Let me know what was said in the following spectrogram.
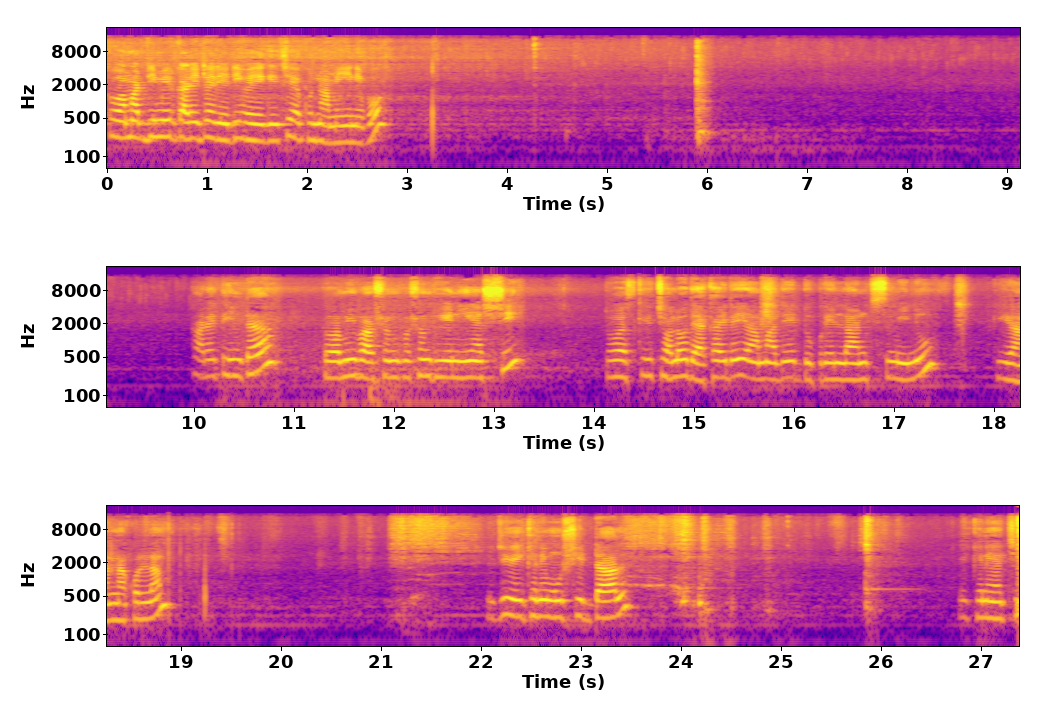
তো আমার ডিমের কারিটা রেডি হয়ে গেছে, এখন নামিয়ে নেব। সাড়ে তিনটা, তো আমি বাসন কোসন ধুয়ে নিয়ে আসছি। তো আজকে চলো দেখাই দেই আমাদের দুপুরের লাঞ্চ মেনু কি রান্না করলাম। যে এখানে মুসির ডাল, এখানে আছে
